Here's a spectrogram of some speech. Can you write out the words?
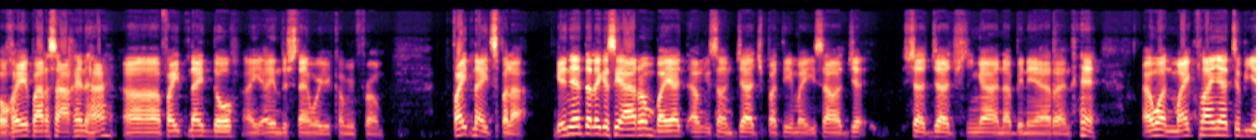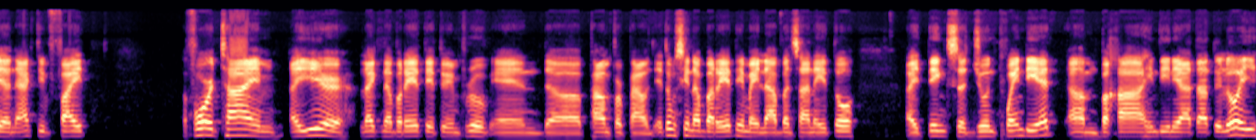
Okay, para sa akin ha. Uh, fight night though, I, I understand where you're coming from. Fight nights pala. Ganyan talaga si Aaron Bayad ang isang judge, pati may isa ju- siya judge nga na binayaran. I want Mike Plania to be an active fight four time a year like Navarrete to improve and uh, pound for pound. Itong si Navarrete, may laban sana ito. I think sa June 20th, um, baka hindi niya yata tuloy.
